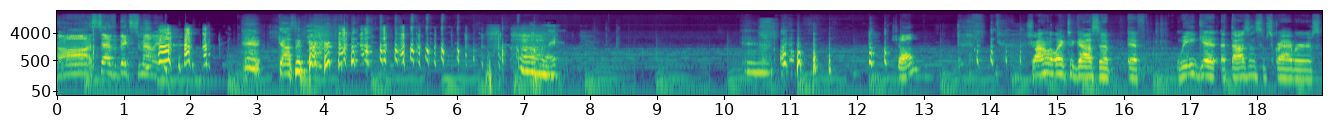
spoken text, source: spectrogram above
Oh, Seth, big smelly. Gossip heard. Uh, Boy. Sean? Sean would like to gossip if we get a thousand subscribers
